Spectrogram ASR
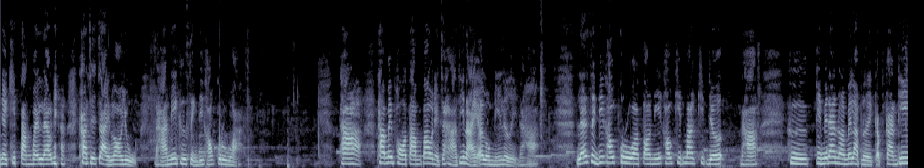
เนี่ยคิดตังค์ไว้แล้วเนี่ย ค่าใช้จ่ายรออยู่นะคะนี่คือสิ่งที่เขากลัว ถ้าถ้าไม่พอตามเป้าเนี่ยจะหาที่ไหนอารมณ์นี้เลยนะคะ และสิ่งที่เขากลัวตอนนี้เขาคิดมากคิดเยอะนะคะ คือกินไม่ได้นอนไม่หลับเลยกับการที่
